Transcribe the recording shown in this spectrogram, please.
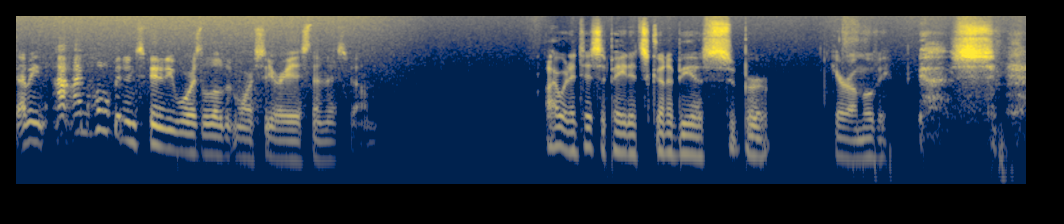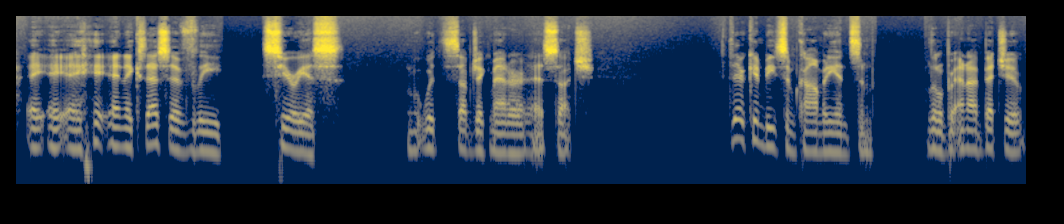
I mean, I, I'm hoping Infinity War is a little bit more serious than this film. I would anticipate it's going to be a super Hero movie. a, a, a an excessively serious with subject matter as such. There can be some comedy and some little, bit- and I bet you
